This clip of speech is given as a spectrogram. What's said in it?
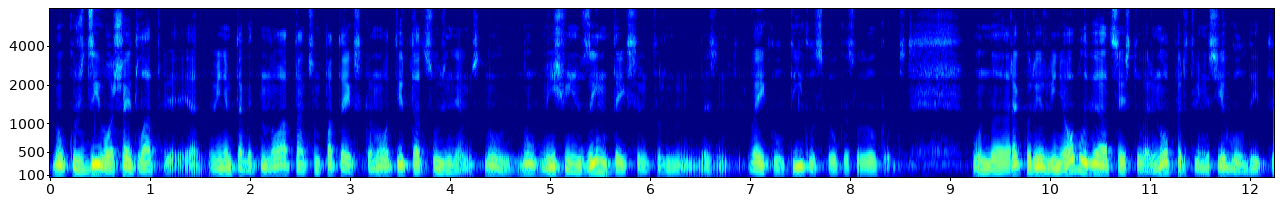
nu, kurš dzīvo šeit Latvijā. Ja? Viņam tagad nu, atnāks un pateiks, ka nu, ir tāds uzņēmums. Nu, nu, viņš viņu zina, teiksim, tur, nezinu, tur veikalu tīkls kaut kas vai vēl kaut kas. Un, re, kur ir viņa obligācijas, tu vari nopirkt viņas, ieguldīt,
